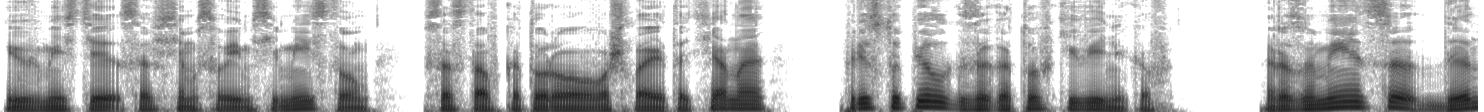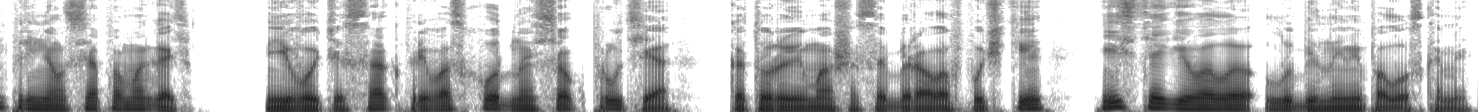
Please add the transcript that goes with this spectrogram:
и вместе со всем своим семейством, в состав которого вошла и Татьяна, приступил к заготовке веников. Разумеется, Дэн принялся помогать. Его тесак превосходно сёк прутья, которые Маша собирала в пучки и стягивала лубиными полосками.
